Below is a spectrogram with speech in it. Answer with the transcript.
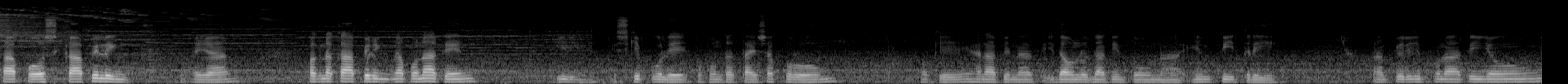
tapos copy link ayan. Pag na-copy link na po natin i-skip uli. Pupunta tayo sa Chrome. Okay hanapin natin i-download natin itong na mp3 ang piliin po natin yung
